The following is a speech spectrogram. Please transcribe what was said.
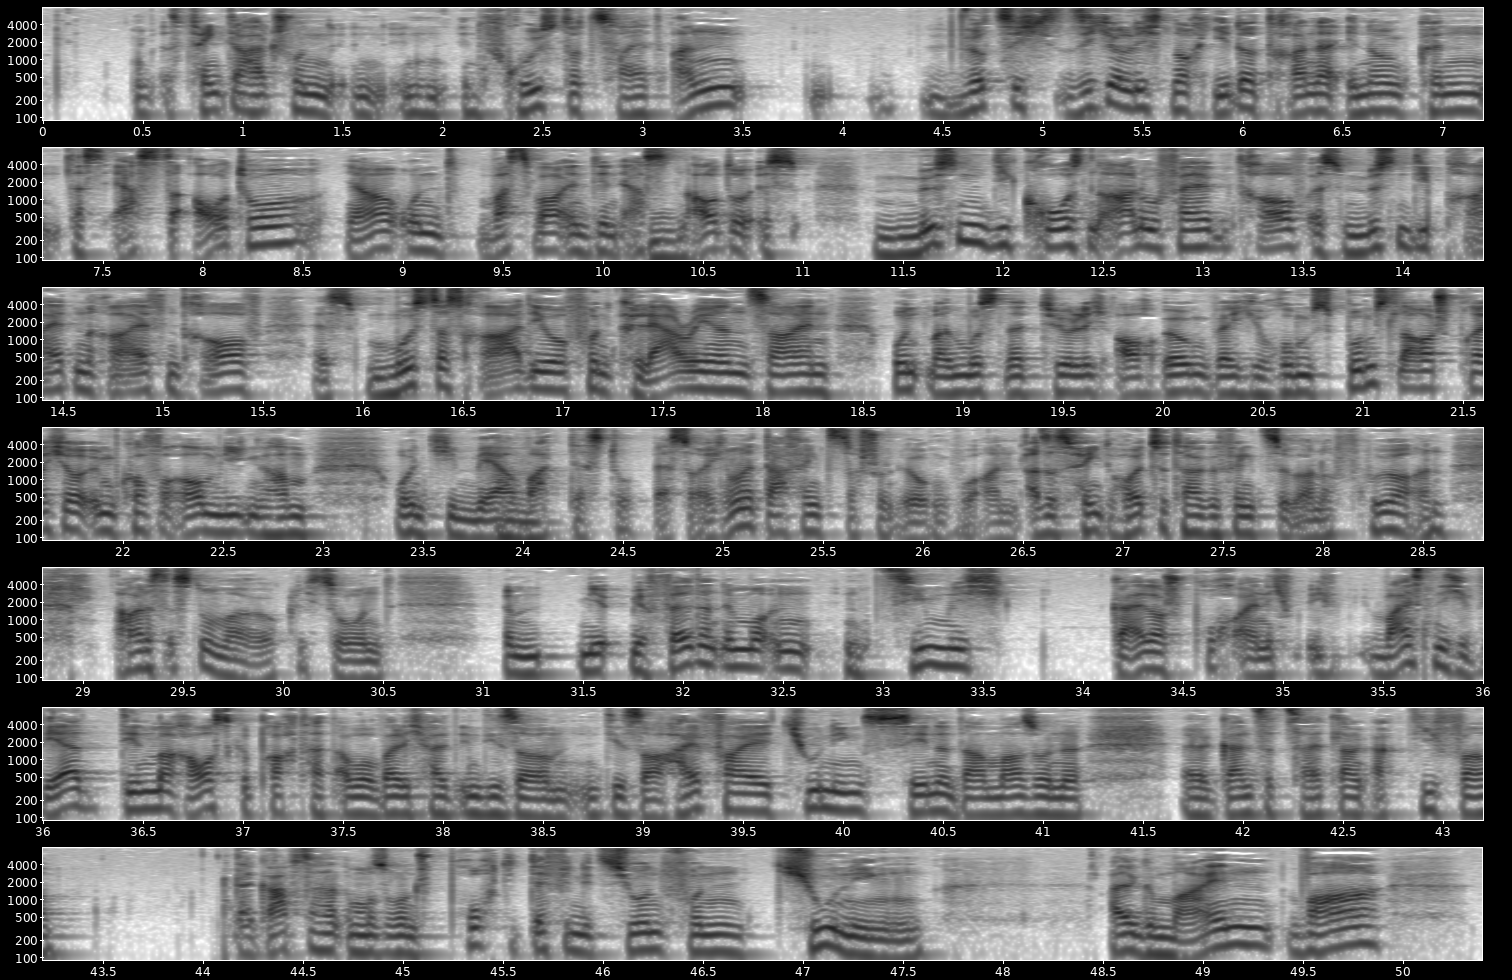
es fängt ja halt schon in, in, in frühester Zeit an, wird sich sicherlich noch jeder dran erinnern können, das erste Auto, ja, und was war in den ersten mhm. Auto? Es müssen die großen Alufelgen drauf, es müssen die breiten Reifen drauf, es muss das Radio von Clarion sein und man muss natürlich auch irgendwelche Rums-Bums-Lautsprecher im Kofferraum liegen haben und je mehr mhm. Watt, desto besser. Ich meine, da fängt es doch schon irgendwo an. Also es fängt heutzutage fängt es sogar noch früher an, aber das ist nun mal wirklich so und ähm, mir, mir fällt dann immer ein, ein ziemlich geiler Spruch ein. Ich, ich weiß nicht, wer den mal rausgebracht hat, aber weil ich halt in dieser, in dieser Hi-Fi-Tuning-Szene da mal so eine äh, ganze Zeit lang aktiv war, da gab es dann halt immer so einen Spruch, die Definition von Tuning allgemein war,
